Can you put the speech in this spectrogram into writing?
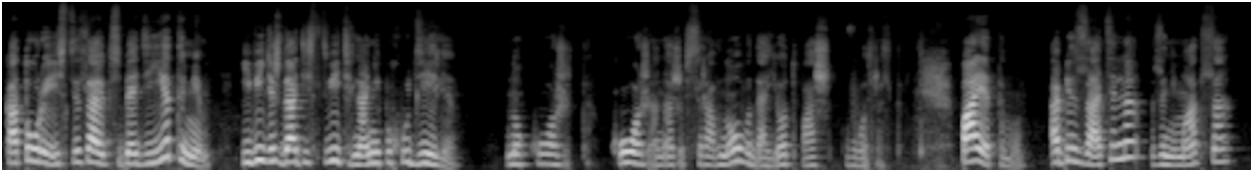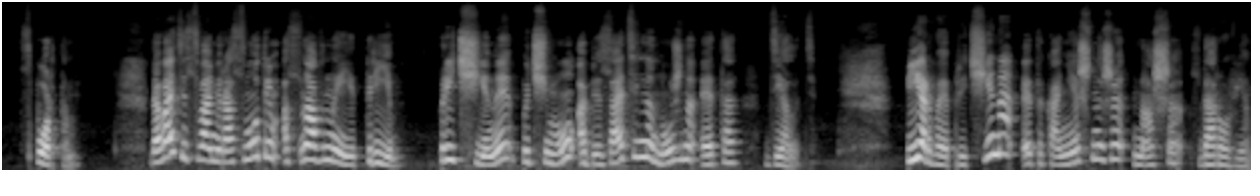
которые истязают себя диетами, и видишь, да, действительно, они похудели. Но кожа-то, кожа, она же все равно выдает ваш возраст. Поэтому обязательно заниматься спортом. Давайте с вами рассмотрим основные три причины, почему обязательно нужно это делать. Первая причина – это, конечно же, наше здоровье.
